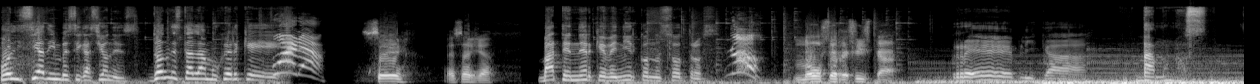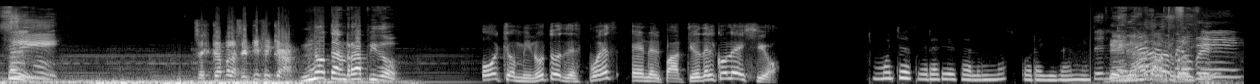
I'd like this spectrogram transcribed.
Policía de investigaciones, ¿dónde está la mujer que ¡Fuera! Sí, es ella. va a tener que venir con nosotros? No se resista. Réplica. Vámonos. ¡Sí! ¡Se escapa la científica! No tan rápido. Ocho minutos después, en el patio del colegio. Muchas gracias, alumnos, por ayudarme. De, De nada, nada, profe.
